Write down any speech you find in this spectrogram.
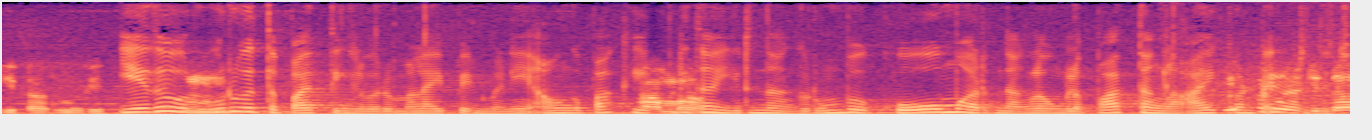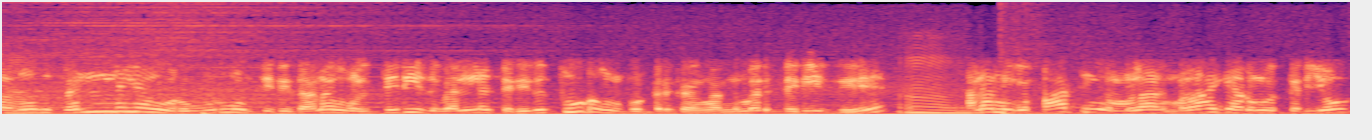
கீதா அந்த மாதிரி. ஏதோ ஒரு உருவத்தை பார்த்தீங்களா ஒரு மலாய் பெண்மணி? அவங்க பார்க்க ஆமா. இப்படிதான் இருந்தாங்க. ரொம்ப கோவமா இருந்தாங்களா? உங்களை பார்த்தாங்களா? ஐ கான்டாக்ட் அதாவது வெள்ளையா ஒரு உருவம் தெரியுது. ஆனா உங்களுக்கு தெரியுது வெள்ளை தெரியுது தூடம் போட்டிருக்காங்க அந்த மாதிரி தெரியுது. ஆனா நீங்க பாத்தீங்க மலா மலாய்க்காரங்க தெரியும்.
